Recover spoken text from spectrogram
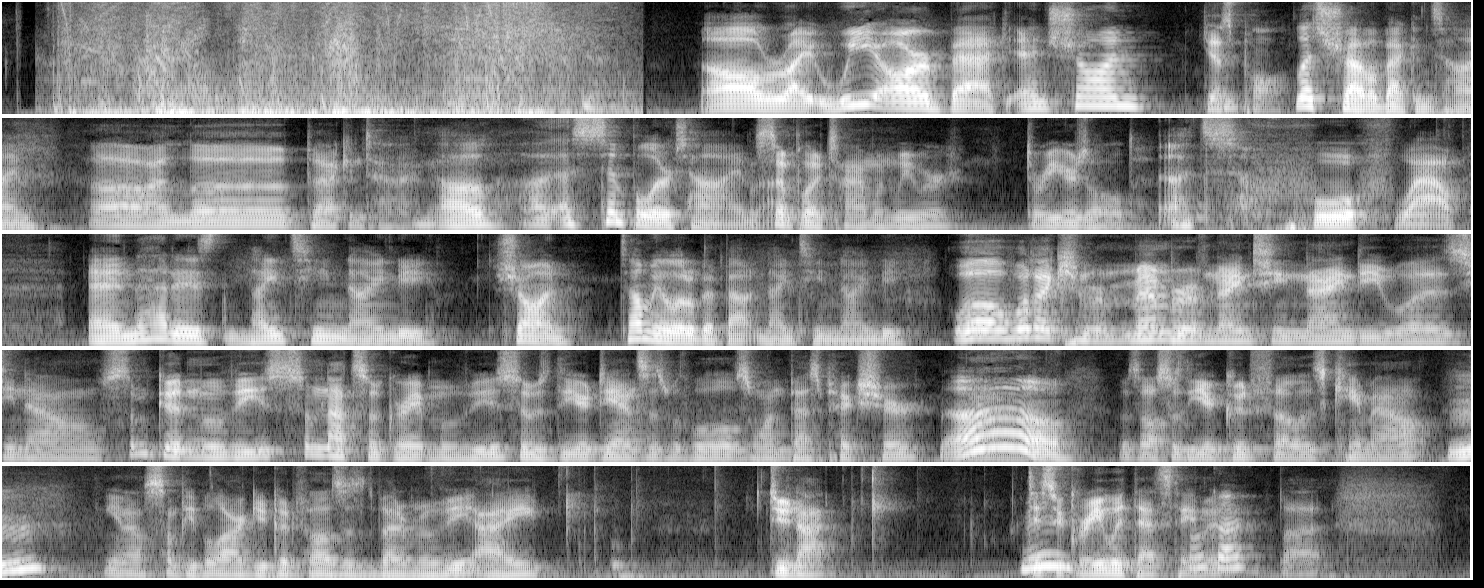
All right, we are back. And Sean, Yes, Paul. let's travel back in time. Oh, I love back in time. Oh, a, a simpler time. Simpler time when we were three years old. That's oof, wow. And that is 1990. Sean, tell me a little bit about 1990. Well, what I can remember of 1990 was, you know, some good movies, some not so great movies. It was the year Dances with Wolves won Best Picture. Oh, It was also the year Goodfellas came out. Mm. You know, some people argue Goodfellas is the better movie. I do not disagree with that statement, Okay. but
